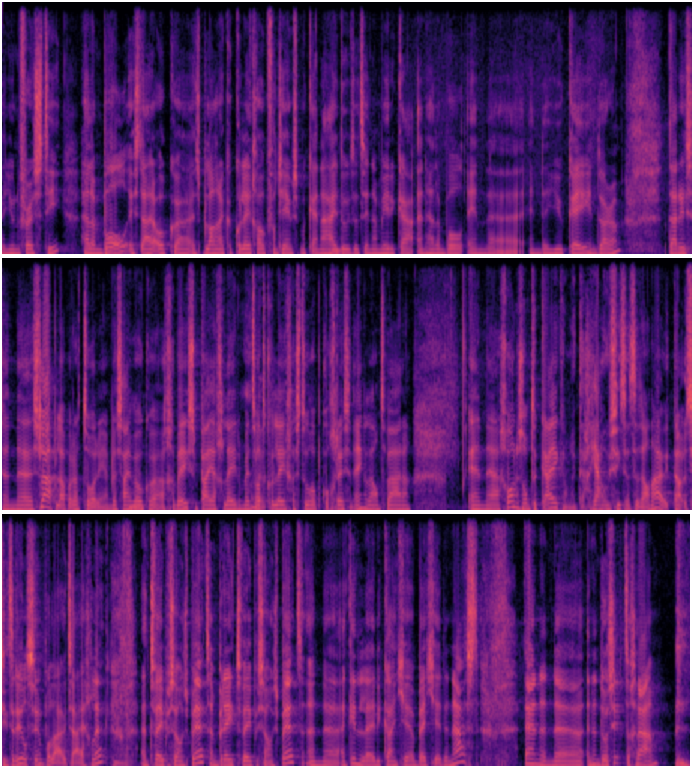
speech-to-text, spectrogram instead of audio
University, Helen Ball is daar ook is een belangrijke collega ook van James McKenna. Hij Mm. doet het in Amerika en Helen Ball in, in de UK, in Durham. Daar is een slaaplaboratorium. Daar zijn we Mm. ook geweest een paar jaar geleden met Oh, wat collega's toen we op congres in Engeland waren. En eh, gewoon eens om te kijken. Want ik dacht, ja, hoe ziet het er dan uit? Nou, het ziet er heel simpel uit eigenlijk. Ja. Een tweepersoonsbed, een breed tweepersoonsbed, een, eh een kinderledikantje bedje ernaast en een, eh, en een doorzichtig raam.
